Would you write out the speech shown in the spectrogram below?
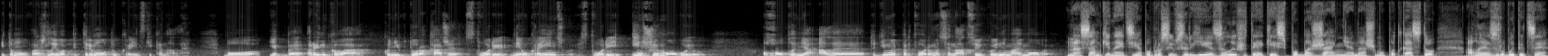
і тому важливо підтримувати українські канали. Бо якби ринкова кон'юнктура каже: створюй не українською, створюй іншою мовою охоплення, але тоді ми перетворимося націю, якої немає мови. На сам кінець я попросив Сергія залишити якесь побажання нашому подкасту, але зробити це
